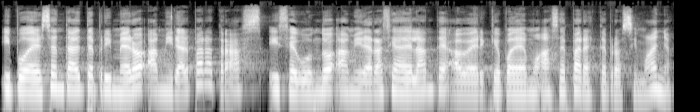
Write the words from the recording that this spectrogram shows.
y poder sentarte primero a mirar para atrás y segundo a mirar hacia adelante a ver qué podemos hacer para este próximo año.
